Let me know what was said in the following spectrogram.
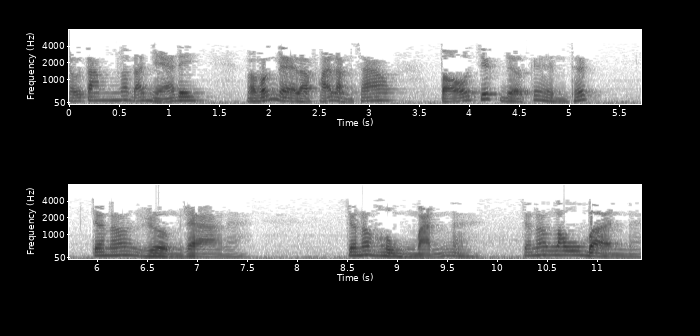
nội tâm nó đã nhẹ đi. Mà vấn đề là phải làm sao tổ chức được cái hình thức cho nó rườm rà nè, cho nó hùng mạnh nè, cho nó lâu bền nè,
